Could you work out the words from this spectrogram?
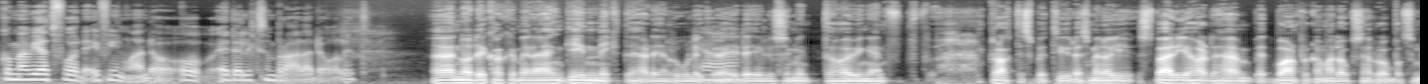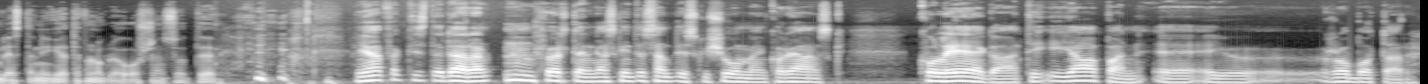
kommer vi att få det i Finland och, och är det liksom bra eller dåligt? Eh, no, det är kanske mer en gimmick det här, det är en rolig Ja. grej. Det är liksom inte, har ju ingen praktisk betydelse. Men i Sverige har det här, ett barnprogram hade också en robot som läste nyheter för några år sedan. Så att det, Jag har faktiskt det där fört en ganska intressant diskussion med en koreansk kollega att i i Japan är, är ju robotar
